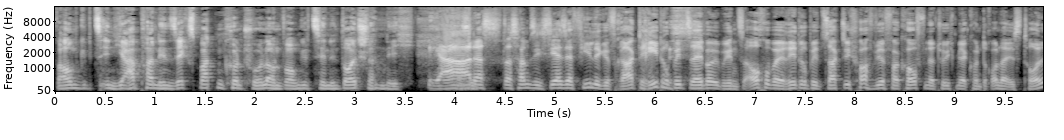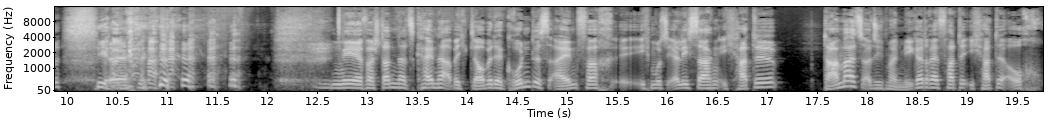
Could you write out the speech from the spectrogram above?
warum gibt's in Japan den Sechs-Button-Controller und warum gibt's den in Deutschland nicht? Ja, also, das, das haben sich sehr, sehr viele gefragt. Retrobit selber übrigens auch, wobei Retrobit sagt sich, oh, wir verkaufen natürlich mehr Controller, ist toll. Ja, äh, nee, verstanden hat's keiner, aber ich glaube, der Grund ist einfach, ich muss ehrlich sagen, ich hatte damals, als ich mein Mega Drive hatte, ich hatte auch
